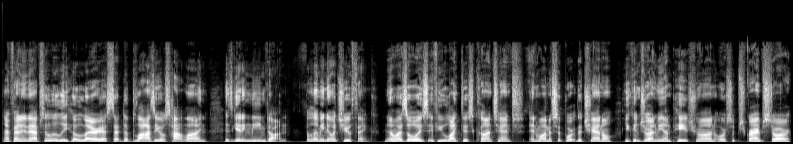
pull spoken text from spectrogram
I find it absolutely hilarious that de Blasio's hotline is getting memed on. But let me know what you think. Now, as always, if you like this content and want to support the channel, you can join me on Patreon or Subscribestar.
